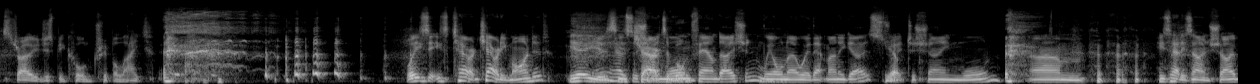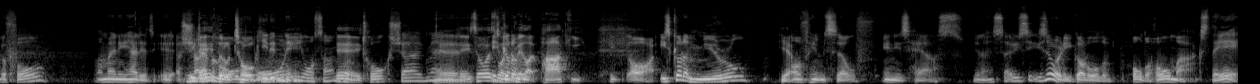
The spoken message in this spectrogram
Australia would just be called Triple Eight. well, he's, he's chari- charity minded. Yeah, he is. has He's the Shane charitable. Warne Foundation. We all know where that money goes straight Yep. to Shane Warne. Um, he's had his own show before. I mean, he had a, a show did a little called talkie, didn't he? Or something, Yeah. a talk show. Man. Yeah. He's always He's wanted got to be like Parky. Oh, he's got a mural Yep. of himself in his house. You know, so he's, he's already got all the all the hallmarks there.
